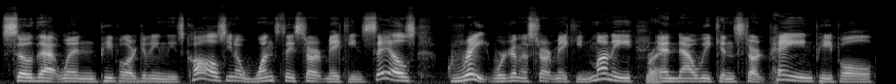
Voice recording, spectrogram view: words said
so that when people are getting these calls, you know, once they start making sales, great, we're going to start making money, Right. and now we can start paying people.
